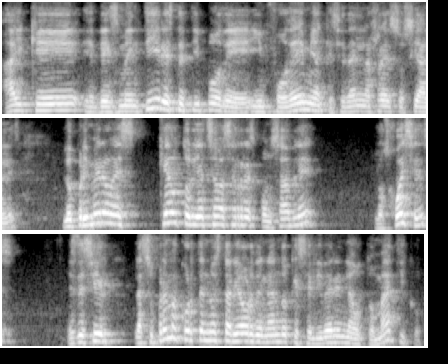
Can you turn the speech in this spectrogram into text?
Hay que eh, desmentir este tipo de infodemia que se da en las redes sociales. Lo primero es, ¿qué autoridad se va a hacer responsable? Los jueces. Es decir, la Suprema Corte no estaría ordenando que se liberen automático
